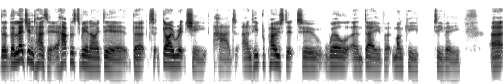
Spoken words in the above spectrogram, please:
The the legend has it it happens to be an idea that Guy Ritchie had, and he proposed it to Will and Dave at Monkey TV. Uh,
